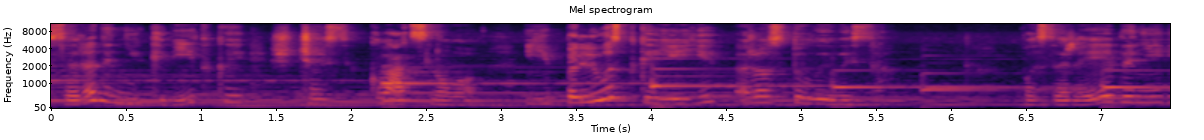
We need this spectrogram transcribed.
всередині квітки щось клацнуло, і пелюстки її розтулилися. Посередині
